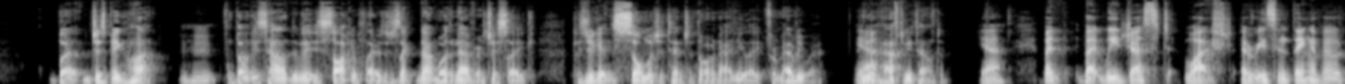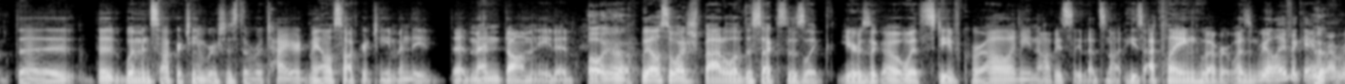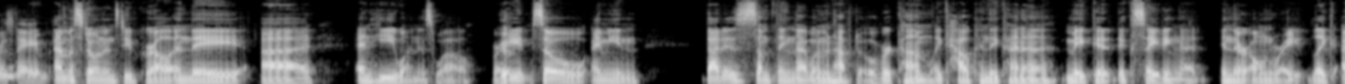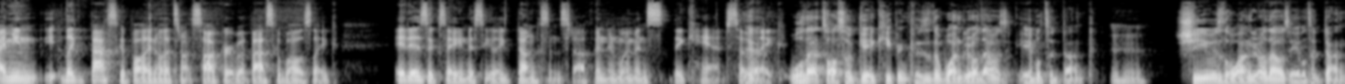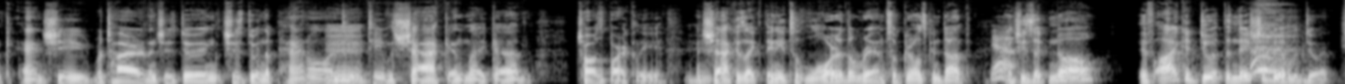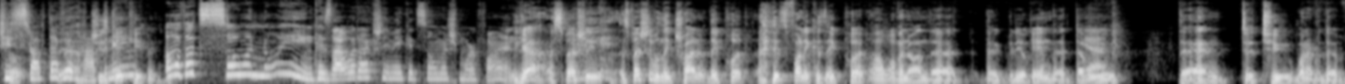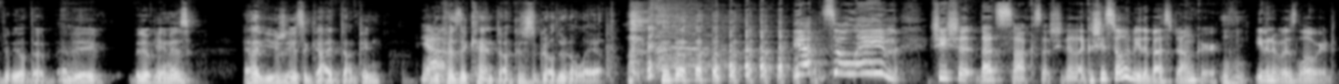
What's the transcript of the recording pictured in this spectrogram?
but just being hot. Mm-hmm. But with these talented these soccer players, it's like now more than ever. It's just like because you're getting so much attention thrown at you, like from everywhere. And You don't have to be talented. Yeah. But but we just watched a recent thing about the the women's soccer team versus the retired male soccer team and they the men dominated. Oh yeah, We also watched Battle of the Sexes like years ago with Steve Carell. I mean, obviously that's not he's playing whoever it was in real life. I can't Yeah. remember his name. Emma Stone and Steve Carell, and they uh and he won as well, right? So I mean, that is something that women have to overcome. Like, how can they kind of make it exciting that in their own right? Like, I mean, like basketball. I know that's not soccer, but basketball is like. It is exciting to see like dunks and stuff, and in women's they can't. So yeah. like, well, that's also gatekeeping because the one girl that was able to dunk, mhm. she was the one girl that was able to dunk, and she retired. And she was doing she was doing the panel on TNT with Shaq and like uh, Charles Barkley. And mm-hmm. Shaq is like, they need to lower the rim so girls can dunk. Yeah. And she's like, no, if I could do it, then they should be able to do it. She So, stopped that yeah, from happening. She's gatekeeping. Oh, that's so annoying because that would actually make it so much more fun. Yeah, especially especially when they try to they put it's funny because they put a woman on the the video game the W Yeah. the N to two whatever the video the mm-hmm. NBA video game is, and like usually it's a guy dunking. Yeah. because they can't dunk, it's just a girl doing a layup. yeah, it's so lame. She should. That sucks that she did that because she still would be the best dunker, even if it was lowered.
